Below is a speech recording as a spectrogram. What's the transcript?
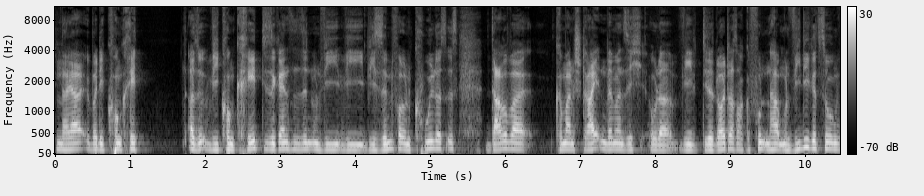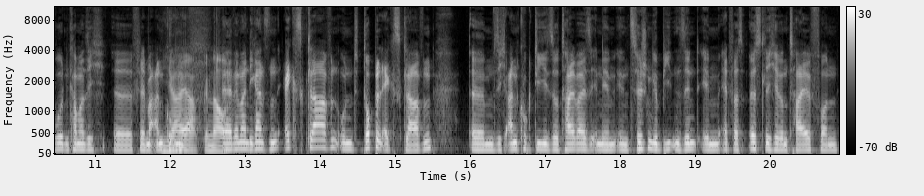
Naja, über die konkret, also wie konkret diese Grenzen sind und wie, wie, wie sinnvoll und cool das ist, darüber kann man streiten, wenn man sich, oder wie die Leute das auch gefunden haben und wie die gezogen wurden, kann man sich äh, vielleicht mal angucken. Ja, ja, genau. Äh, wenn man die ganzen Exklaven und Doppelexklaven ähm, sich anguckt, die so teilweise in den in Zwischengebieten sind, im etwas östlicheren Teil von,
